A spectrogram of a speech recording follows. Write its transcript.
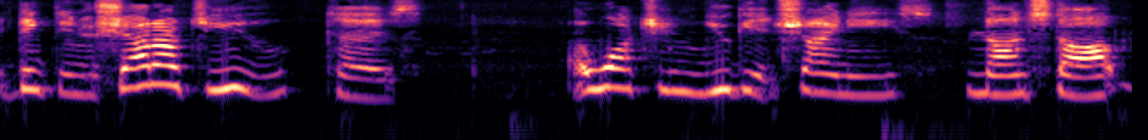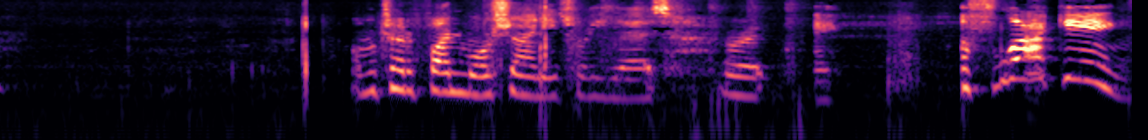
I think Noodles, shout out to you, because I'm watching you get shinies non-stop. I'm gonna try to find more shinies for you guys. Alright. A Slaking!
